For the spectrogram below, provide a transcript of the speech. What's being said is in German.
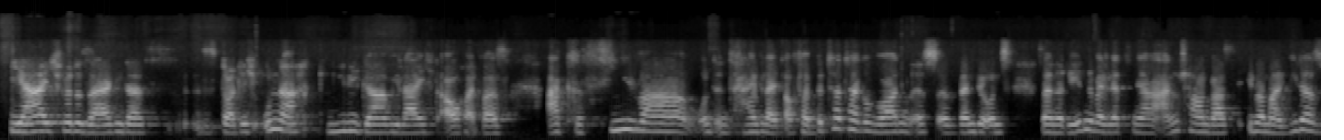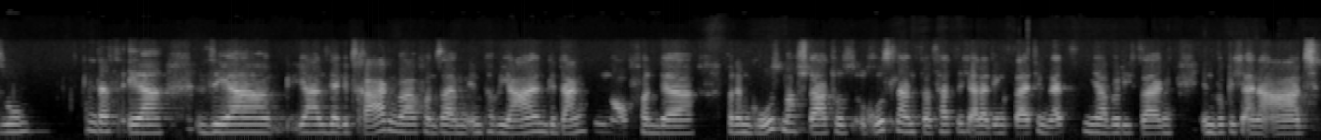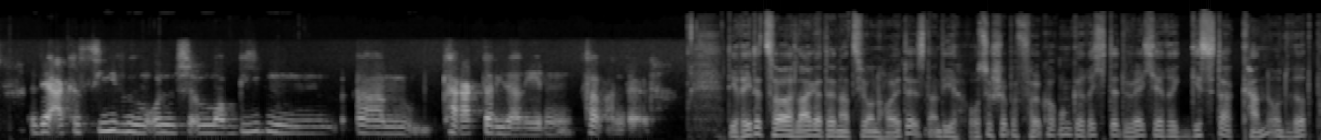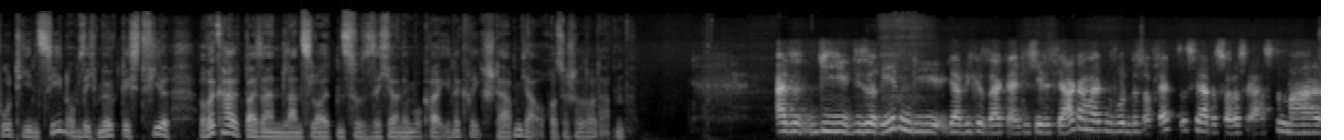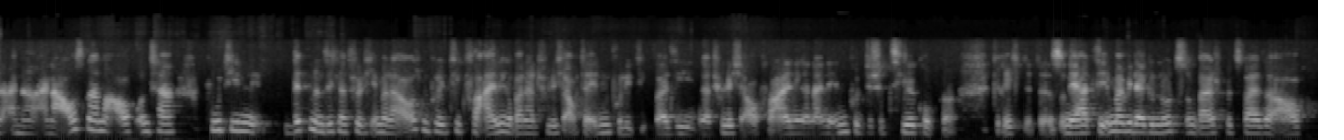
Ja, ich würde sagen, dass es deutlich unnachgiebiger, vielleicht auch etwas aggressiver und in Teilen vielleicht auch verbitterter geworden ist. Also wenn wir uns seine Reden über die letzten Jahre anschauen, war es immer mal wieder so, dass er sehr, ja, sehr getragen war von seinem imperialen Gedanken, auch von der, von dem Großmachtstatus Russlands. Das hat sich allerdings seit dem letzten Jahr, würde ich sagen, in wirklich eine Art sehr aggressiven und morbiden ähm, Charakter dieser Reden verwandelt. Die Rede zur Lage der Nation heute ist an die russische Bevölkerung gerichtet. Welche Register kann und wird Putin ziehen, um sich möglichst viel Rückhalt bei seinen Landsleuten zu sichern? Im Ukraine-Krieg sterben ja auch russische Soldaten. Also die, diese Reden, die ja wie gesagt eigentlich jedes Jahr gehalten wurden, bis auf letztes Jahr, das war das erste Mal eine, eine Ausnahme auch unter Putin, widmen sich natürlich immer der Außenpolitik, vor allen Dingen aber natürlich auch der Innenpolitik, weil sie natürlich auch vor allen Dingen an eine innenpolitische Zielgruppe gerichtet ist. Und er hat sie immer wieder genutzt, um beispielsweise auch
